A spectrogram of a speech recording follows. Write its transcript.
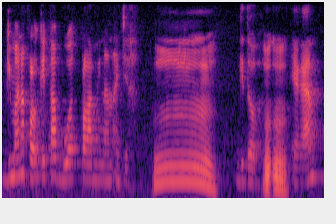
gimana kalau kita buat pelaminan aja? Hmm. Gitu mm-mm. ya kan?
